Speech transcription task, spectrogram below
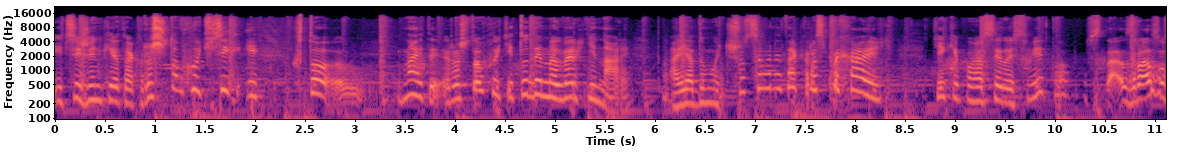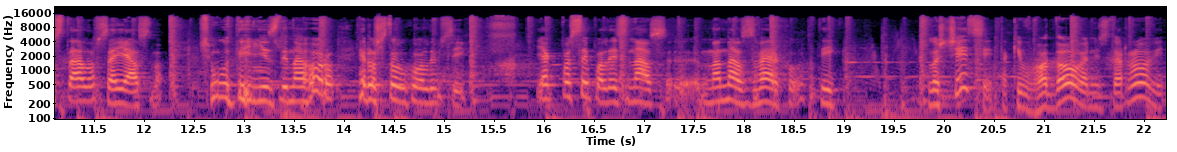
І ці жінки так розштовхують всіх, і хто е, знаєте, розштовхують і туди на верхні нари. А я думаю, що це вони так розпихають? Тільки погасили світло, зразу стало все ясно, чому ти їздили нагору і розштовхували всіх. Як посипались нас, е, на нас зверху ті площиці, такі вгодовані, здорові,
